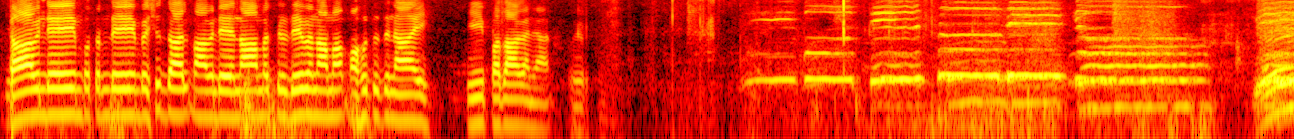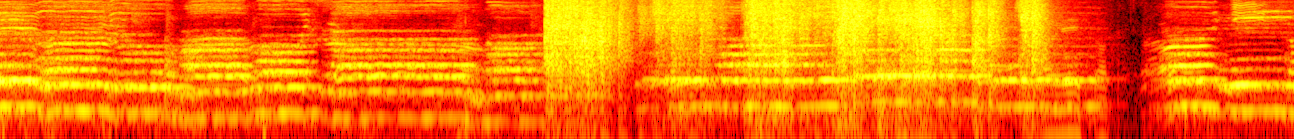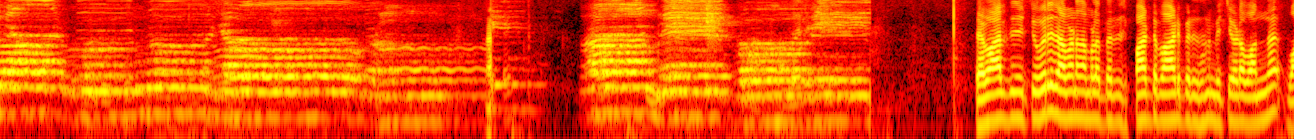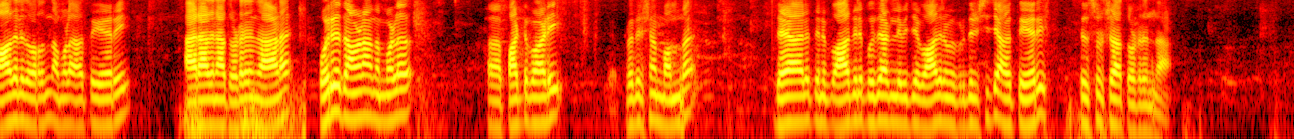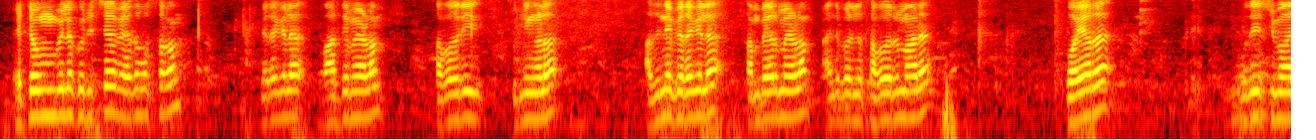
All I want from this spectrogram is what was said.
പിതാവിന്റെയും പുത്രന്റെയും പരിശുദ്ധാത്മാവിന്റെയും നാമത്തിൽ ദൈവനാമ മഹത്വത്തിനായി ഈ പതാക ഞാൻ ഉയർത്തുന്നു. ദേവാലയത്തിന് ചുറ്റും ഒരു തവണ നമ്മൾ പാട്ട് പാടി പരിശ്രമിച്ച് ഇവിടെ വന്ന് വാതിൽ തുറന്ന് നമ്മൾ അകത്ത് കയറി ആരാധന തുടരുന്നതാണ്. ഒരു തവണ നമ്മൾ പാട്ട് പാടി പ്രദക്ഷിണം വന്ന് ദേവാലയത്തിന് വാതിൽ പുതിയതായിട്ട് ലഭിച്ച വാതിൽ പ്രതീക്ഷിച്ച് അകത്ത് കയറി ശുശ്രൂഷ തുടരുന്നതാണ്. ഏറ്റവും മുമ്പിലെ കുരിശ് വേദപുസ്തകം പിറകിൽ വാദ്യമേളം സഹോദരി കുഞ്ഞുങ്ങൾ അതിന്റെ പിറകിൽ തമ്പേർമേളം അതിന്റെ പിറകിൽ സഹോദരന്മാർ choir മുതീഷിമാർ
